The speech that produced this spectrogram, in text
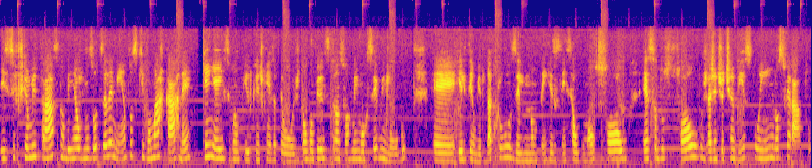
esse filme traz também alguns outros elementos que vão marcar, né, quem é esse vampiro que a gente conhece até hoje. Então, o vampiro ele se transforma em morcego e em lobo. É, ele tem o medo da cruz, ele não tem resistência alguma ao sol. Essa do sol a gente já tinha visto em Nosferatu,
